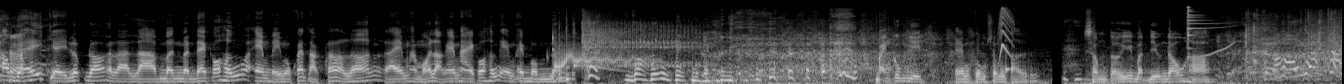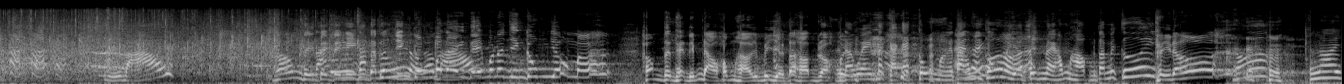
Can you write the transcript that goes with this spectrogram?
không để ý chị lúc đó là là mình mình đang có hứng quá em bị một cái tật rất là lớn là em mỗi lần em hay có hứng em hay bùm lên bạn cung gì? Em cung song tử. Song tử với bạch dương đâu hả? Chị bảo không thì thì Sắp ta nói chuyện cung mà đây em mới nói chuyện cung vô mà. Không thì, thì điểm đầu không hợp bây giờ ta hợp rồi. Người ta quen tất cả các cung mà người ta Anh không thấy cưới bây giờ cung này không hợp người ta mới cưới. Thì đó. Đó. Anh ơi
